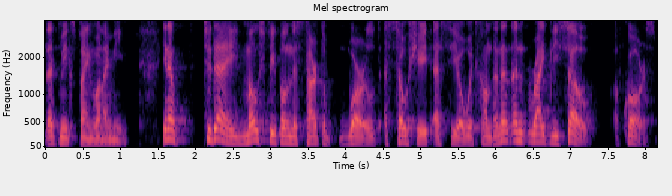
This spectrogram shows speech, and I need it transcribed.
let me explain what I mean. You know, today, most people in the startup world associate SEO with content, and, and rightly so, of course.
